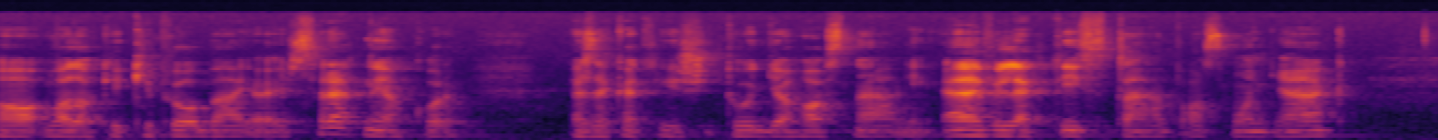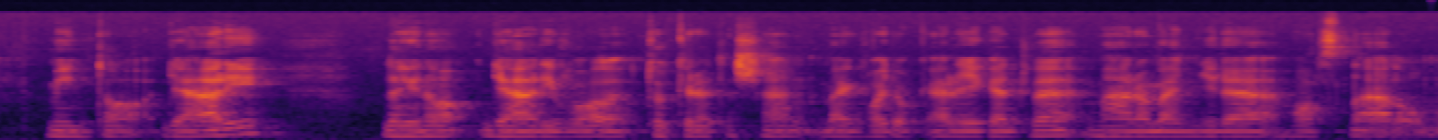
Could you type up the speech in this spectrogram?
ha valaki kipróbálja és szeretné, akkor ezeket is tudja használni. Elvileg tisztább, azt mondják, mint a gyári, de én a gyárival tökéletesen meg vagyok elégedve, már amennyire használom.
